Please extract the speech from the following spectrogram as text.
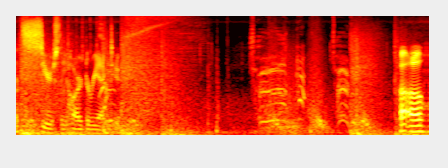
That's seriously hard to react to. Uh-oh.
